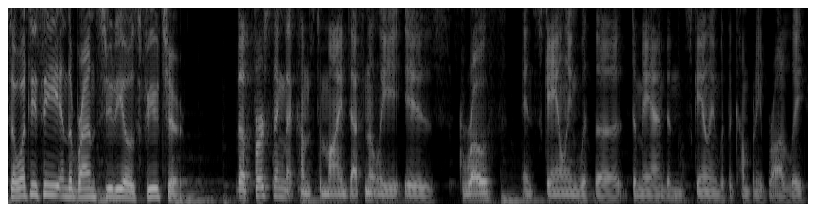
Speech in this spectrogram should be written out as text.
So, what do you see in the brand studio's future? The first thing that comes to mind definitely is growth and scaling with the demand and scaling with the company broadly.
